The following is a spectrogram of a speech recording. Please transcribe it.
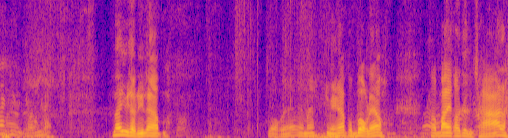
นั่งอยู่แถวนี้แหละน่าอยู่แถวนี้แหละครับ บอกแล้วเห็นไหมเห็นไหมครับ ผมบอกแล้วทำไมเขาถึงช้าล่ะ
